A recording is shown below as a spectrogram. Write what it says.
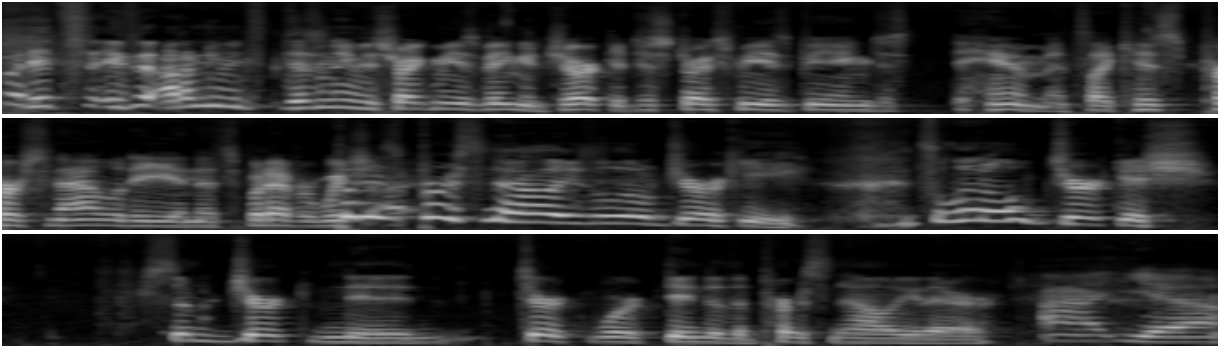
But it's, it's I don't even it doesn't even strike me as being a jerk. It just strikes me as being just him. It's like his personality and it's whatever. Which but his I- personality is a little jerky. It's a little jerkish. Some jerk jerk worked into the personality there. uh, yeah,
